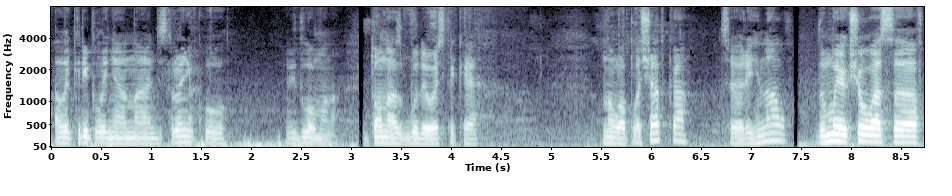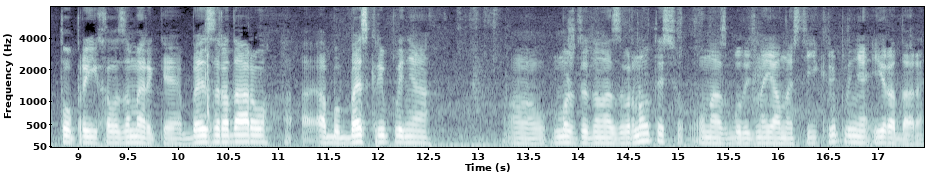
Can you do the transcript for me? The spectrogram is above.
але кріплення на Дістроніку відломано. То у нас буде ось таке нова площадка, це оригінал. Тому, якщо у вас авто приїхало з Америки без радару або без кріплення, можете до нас звернутися. У нас будуть наявності і кріплення, і радари.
